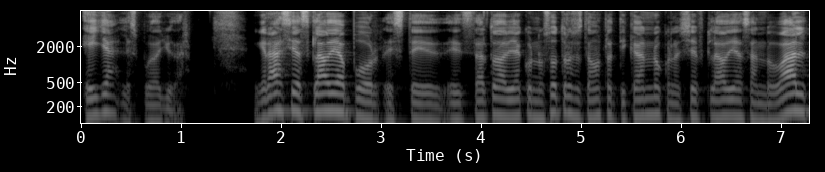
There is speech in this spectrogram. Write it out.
ella les puede ayudar. Gracias, Claudia, por este, estar todavía con nosotros. Estamos platicando con la chef Claudia Sandoval,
